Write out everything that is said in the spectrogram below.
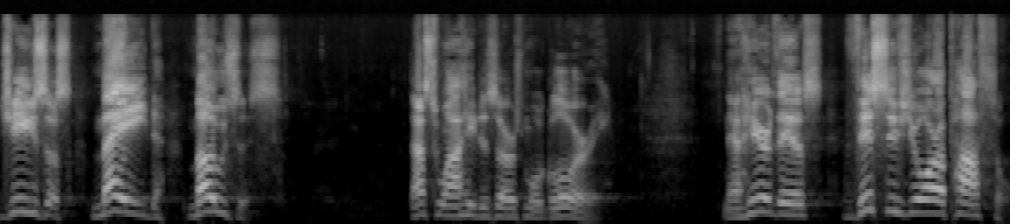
Jesus made Moses. That's why he deserves more glory. Now, hear this this is your apostle,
